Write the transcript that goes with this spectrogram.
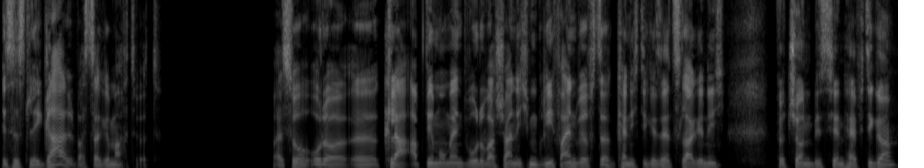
ist es legal, was da gemacht wird. Weißt du? Oder äh, klar, ab dem Moment, wo du wahrscheinlich einen Brief einwirfst, da kenne ich die Gesetzlage nicht, wird schon ein bisschen heftiger.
